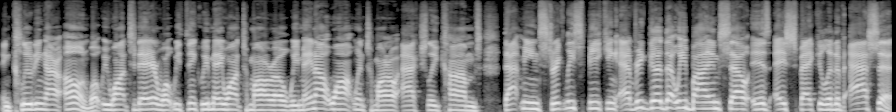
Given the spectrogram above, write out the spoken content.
including our own. What we want today or what we think we may want tomorrow, we may not want when tomorrow actually comes. That means, strictly speaking, every good that we buy and sell is a speculative asset.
